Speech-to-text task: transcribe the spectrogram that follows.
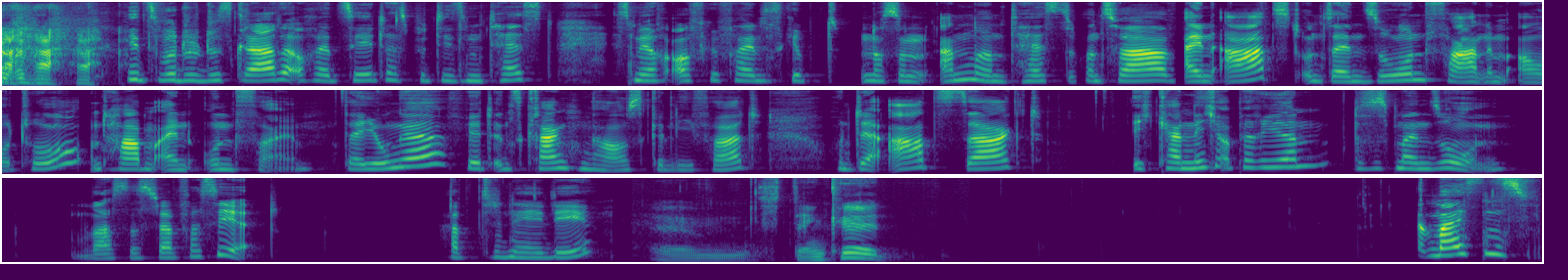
Jetzt, wo du das gerade auch erzählt hast mit diesem Test, ist mir auch aufgefallen, es gibt noch so einen anderen Test. Und zwar, ein Arzt und sein Sohn fahren im Auto und haben einen Unfall. Der Junge wird ins Krankenhaus geliefert und der Arzt sagt, ich kann nicht operieren, das ist mein Sohn. Was ist da passiert? Habt ihr eine Idee? Ähm, ich denke. Meistens,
